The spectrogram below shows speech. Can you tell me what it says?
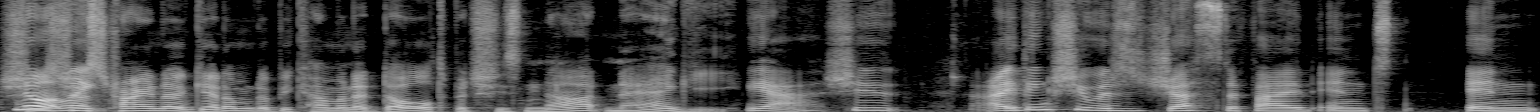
She's No, just like- trying to get him to become an adult, but she's not naggy. Yeah, she I think she was justified in in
